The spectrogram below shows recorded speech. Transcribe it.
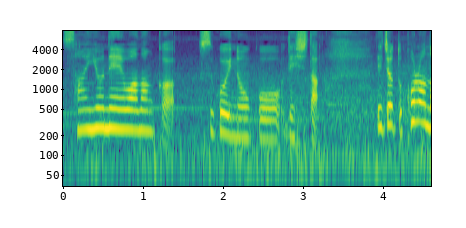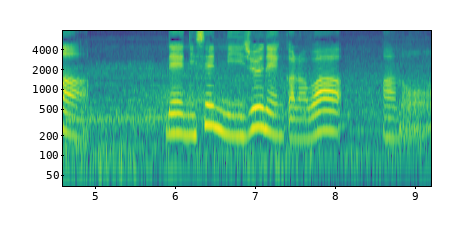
34年はなんかすごい濃厚でした。でちょっとコロナで2020年からはあの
